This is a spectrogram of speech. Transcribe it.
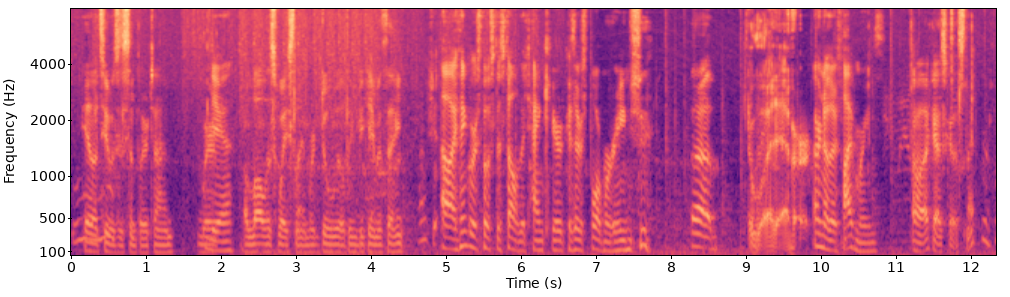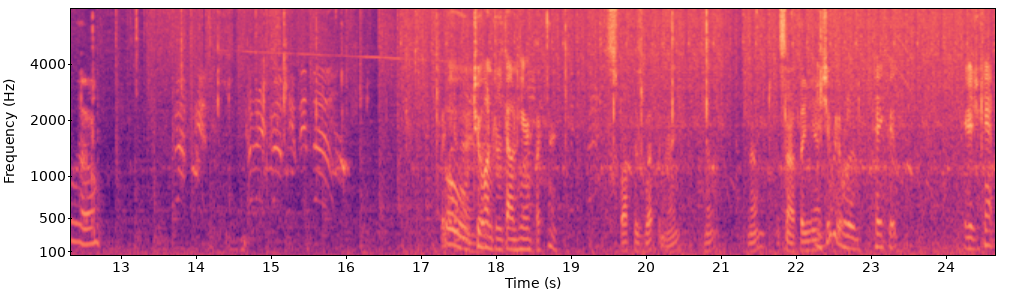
Halo 2 was a simpler time where Yeah. a lawless wasteland where dual wielding became a thing. Oh, I think we're supposed to stall the tank here because there's four Marines. Uh, whatever. or no, there's five Marines. Oh, that guy's got a sniper. Wait, Oh, can I- two hunters down here. Why swap his weapon, right? No? No? it's not a thing yet. You should be able to take it. I guess you can't.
